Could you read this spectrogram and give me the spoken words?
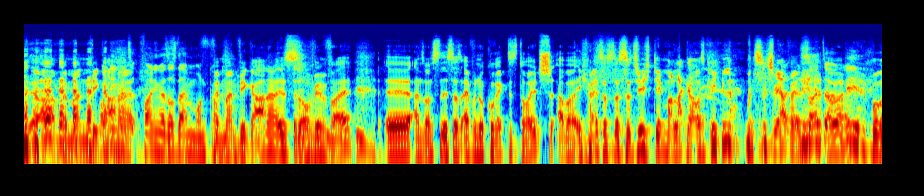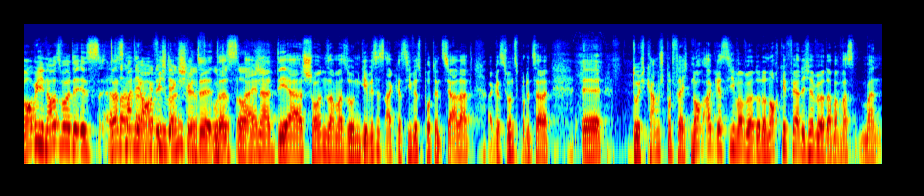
Ja, wenn man Veganer, wenn's- vor allem, wenn es aus deinem Mund kommt. Wenn man Veganer ist, auf jeden Fall. Äh, ansonsten ist das einfach nur korrektes Deutsch, aber ich weiß, dass das natürlich dem Malaka aus Griechenland ein bisschen schwerfällt. Aber worauf ich hinaus wollte, ist, dass man ja häufig denken könnte, dass Deutsch. einer, der schon, sagen wir so, ein gewisses aggressives Potenzial hat, Aggressionspotenzial hat, äh, durch Kampfsport vielleicht noch aggressiver wird oder noch gefährlicher wird. Aber was man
